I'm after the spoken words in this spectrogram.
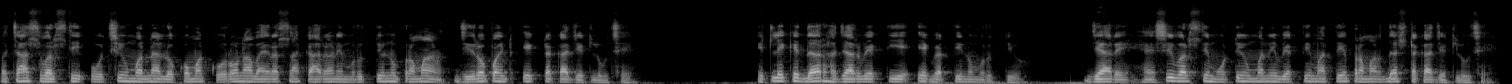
પચાસ વર્ષથી ઓછી ઉંમરના લોકોમાં કોરોના વાયરસના કારણે મૃત્યુનું પ્રમાણ ઝીરો પોઈન્ટ એક ટકા જેટલું છે. એટલે કે દર હજાર વ્યક્તિએ એક વ્યક્તિનું મૃત્યુ. જ્યારે એંશી વર્ષથી મોટી ઉંમરની વ્યક્તિમાં તે પ્રમાણ દસ ટકા જેટલું છે.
